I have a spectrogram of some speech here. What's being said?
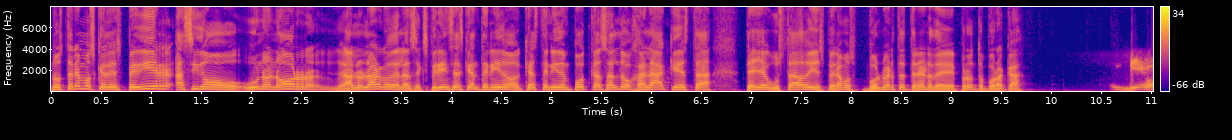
Nos tenemos que despedir. Ha sido un honor a lo largo de las experiencias que han tenido, que has tenido en podcast, Aldo. Ojalá que esta te haya gustado y esperamos volverte a tener de pronto por acá. Diego,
